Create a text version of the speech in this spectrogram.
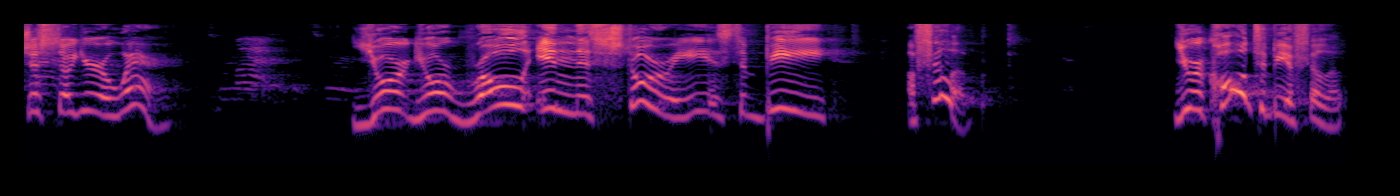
Just so you're aware. Your, your role in this story is to be a Philip. You were called to be a Philip.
